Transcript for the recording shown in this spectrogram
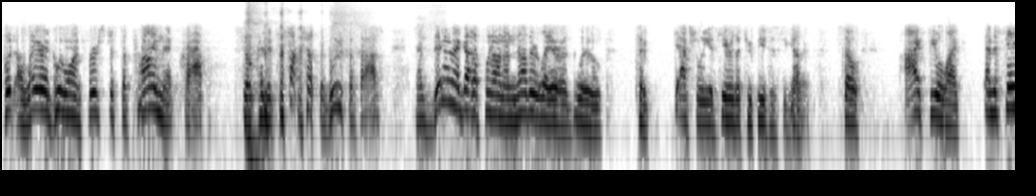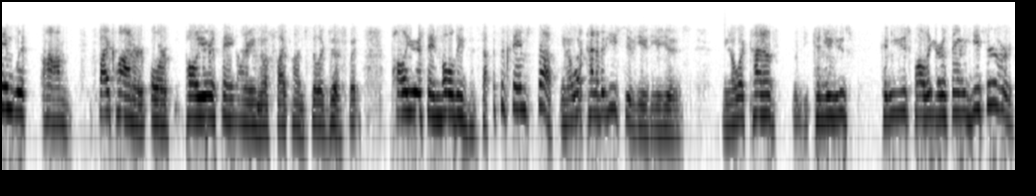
put a layer of glue on first just to prime that crap. So because it sucks up the glue so fast, and then I got to put on another layer of glue to actually adhere the two pieces together. So I feel like, and the same with um, or, or polyurethane. I don't even know if Fypon still exists, but polyurethane moldings and stuff. It's the same stuff. You know, what kind of adhesive do you use? You know, what kind of can you use? Can you use polyurethane adhesive, or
